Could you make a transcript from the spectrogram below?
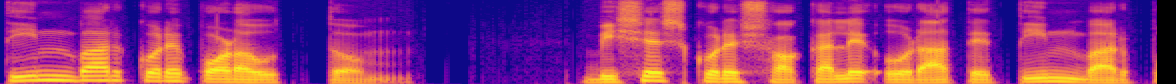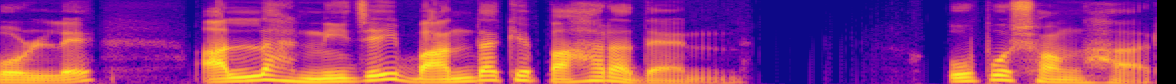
তিনবার করে পড়া উত্তম। বিশেষ করে সকালে ও রাতে তিনবার পড়লে আল্লাহ নিজেই বান্দাকে পাহারা দেন। উপসংহার।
